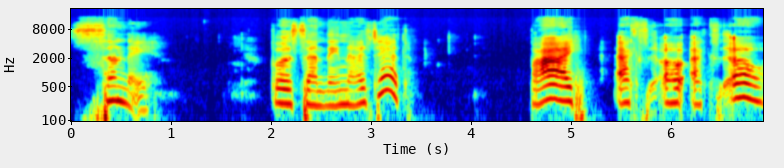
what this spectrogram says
Sunday for Sunday Night Chat. Bye. XOXO.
